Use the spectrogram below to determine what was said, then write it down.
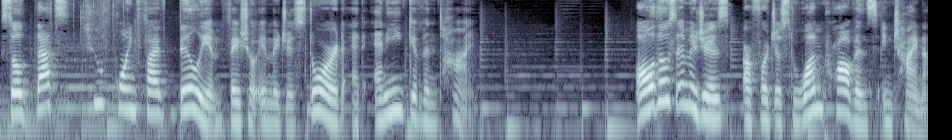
so that's 2.5 billion facial images stored at any given time. All those images are for just one province in China.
